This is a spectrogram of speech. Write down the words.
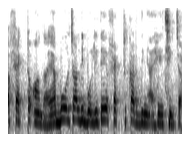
ਇਫੈਕਟ ਆਉਂਦਾ ਹੈ ਬੋਲਚਾਲ ਦੀ ਬੋਲੀ ਤੇ ਇਫੈਕਟ ਕਰਦੀਆਂ ਇਹ ਚੀਜ਼ਾਂ।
